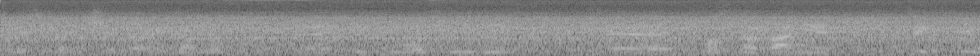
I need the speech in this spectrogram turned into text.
turystów do naszego regionu e, i umożliwi e, poznawanie Thank you.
